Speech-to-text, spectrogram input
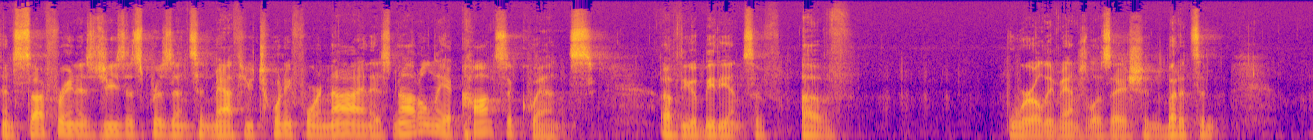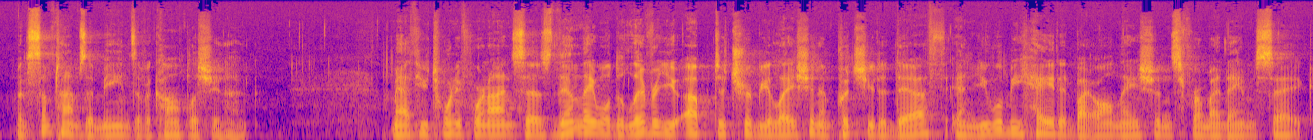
And suffering, as Jesus presents in Matthew 24 9, is not only a consequence of the obedience of, of world evangelization, but it's, a, but sometimes a means of accomplishing it. Matthew 24 9 says, Then they will deliver you up to tribulation and put you to death, and you will be hated by all nations for my name's sake.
